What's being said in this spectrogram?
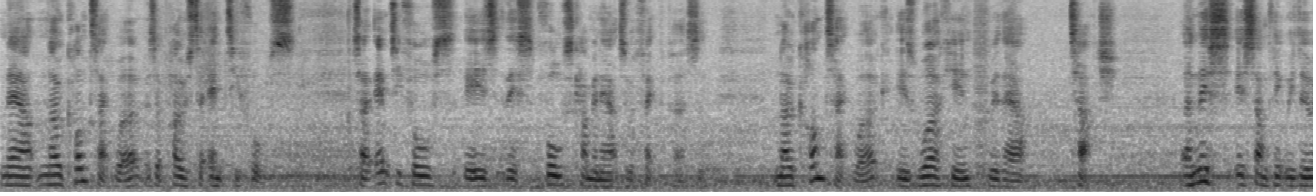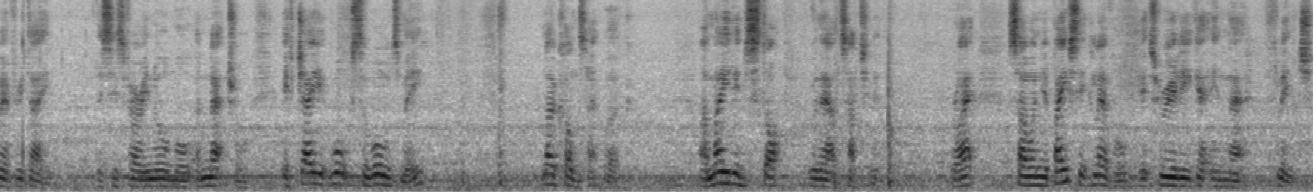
now no contact work as opposed to empty force. So empty force is this force coming out to affect the person. No contact work is working without touch. And this is something we do every day. This is very normal and natural. If Jay walks towards me, no contact work. I made him stop without touching him, right? So on your basic level, it's really getting that flinch.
